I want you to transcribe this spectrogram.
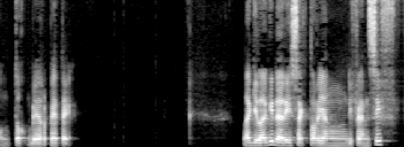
untuk BRPT. Lagi-lagi dari sektor yang defensif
